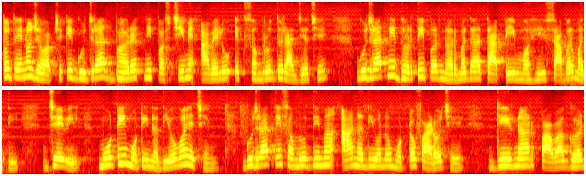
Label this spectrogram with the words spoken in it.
તો તેનો જવાબ છે કે ગુજરાત ભારતની પશ્ચિમે આવેલું એક સમૃદ્ધ રાજ્ય છે. ગુજરાતની ધરતી પર નર્મદા, તાપી, મહી, સાબરમતી જેવી મોટી મોટી નદીઓ વહે છે. ગુજરાતની સમૃદ્ધિમાં આ નદીઓનો મોટો ફાળો છે. ગિરનાર, પાવાગઢ,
